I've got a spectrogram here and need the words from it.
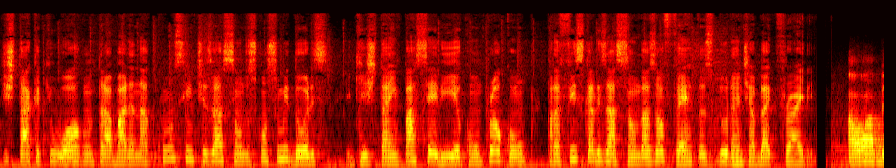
destaca que o órgão trabalha na conscientização dos consumidores e que está em parceria com o Procon para fiscalização das ofertas durante a Black Friday. A OAB,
